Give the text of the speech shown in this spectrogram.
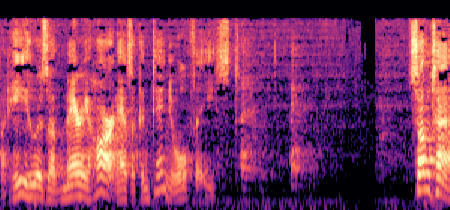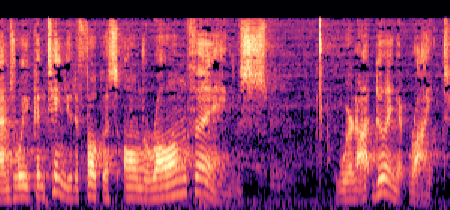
but he who is of merry heart has a continual feast. Sometimes we continue to focus on the wrong things. We're not doing it right.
